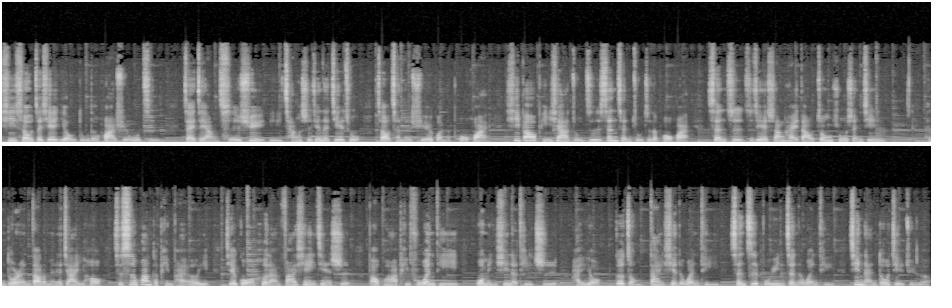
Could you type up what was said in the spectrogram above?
吸收这些有毒的化学物质。在这样持续与长时间的接触，造成了血管的破坏、细胞皮下组织、深层组织的破坏，甚至直接伤害到中枢神经。很多人到了美乐家以后，只是换个品牌而已，结果赫然发现一件事，包括皮肤问题、过敏性的体质，还有各种代谢的问题，甚至不孕症的问题，竟然都解决了。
